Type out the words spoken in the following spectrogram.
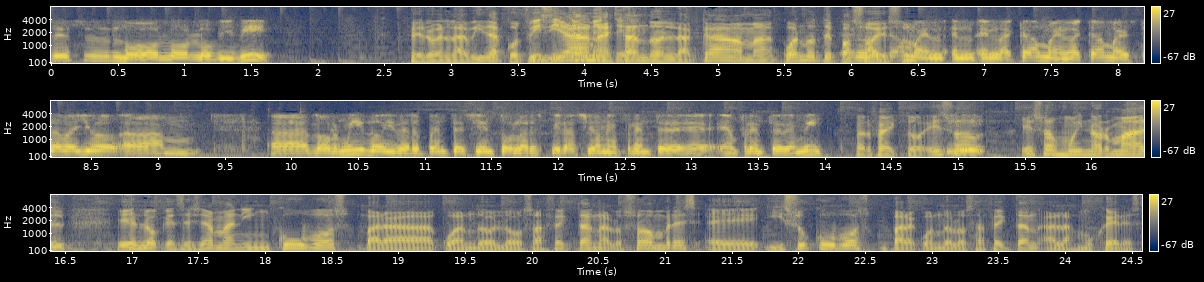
es, lo, lo, viví. Pero en la vida cotidiana, estando en la cama, ¿cuándo te pasó en eso? Cama, en, la cama, en la cama. Estaba yo ah, dormido y de repente siento la respiración enfrente, enfrente de mí. Perfecto. Eso, eso es muy normal, es lo que se llaman incubos para cuando los afectan a los hombres eh, y sucubos para cuando los afectan a las mujeres.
